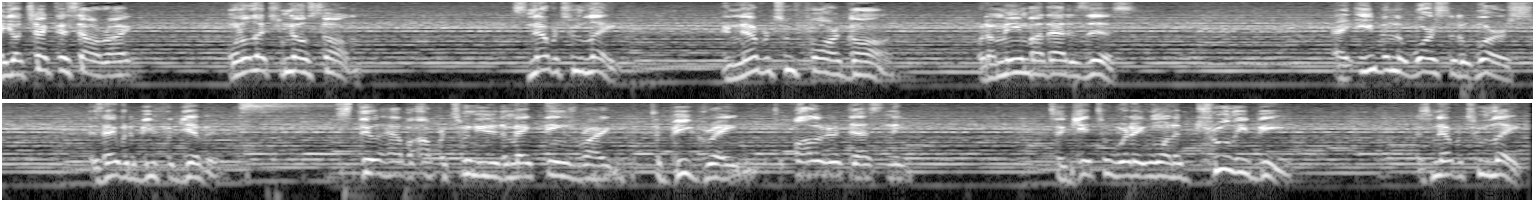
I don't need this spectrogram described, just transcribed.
Hey, yo, check this out, right? Want to let you know something. It's never too late. You're never too far gone. What I mean by that is this. Hey, even the worst of the worst is able to be forgiven. Still have an opportunity to make things right, to be great, to follow their destiny, to get to where they want to truly be. It's never too late.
